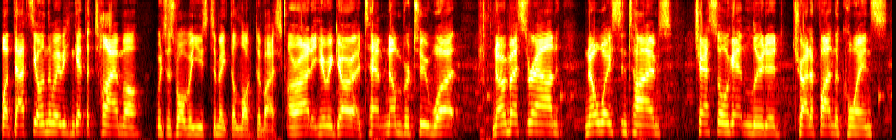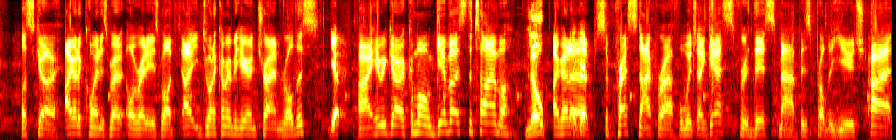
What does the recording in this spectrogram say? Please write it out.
but that's the only way we can get the timer, which is what we use to make the lock device. All righty, here we go. Attempt number two, what? No mess around, no wasting times. Chests all getting looted. Try to find the coins. Let's go. I got a coin as well already as well. Uh, do you want to come over here and try and roll this? Yep. All right, here we go. Come on, give us the timer. Nope. I got a Okay. suppressed sniper rifle, which I guess for this map is probably huge. All right,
